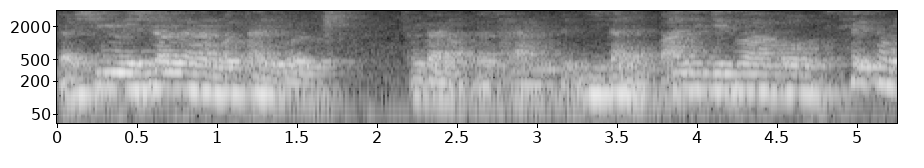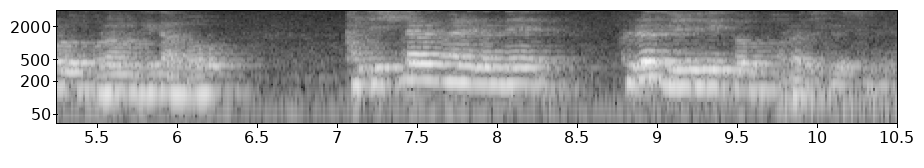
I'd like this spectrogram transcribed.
열심히 신앙생활하는 것도 아니고 중간에 어떤 사람들 이단에 빠지기도 하고 세상으로 돌아오기도 하고 같이 신앙생활 했는데 그런 일들이 또 벌어지고 있습니다.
